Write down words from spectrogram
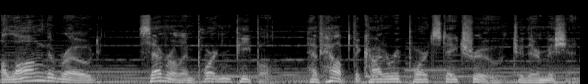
Along the road, several important people have helped the Carter Report stay true to their mission.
